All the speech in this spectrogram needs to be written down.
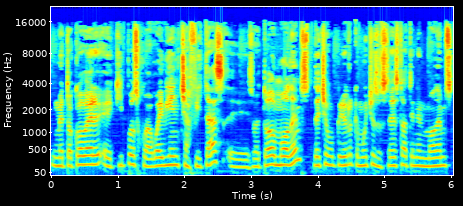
me tocó ver equipos Huawei bien chafitas, eh, sobre todo modems. De hecho, yo creo que muchos de ustedes todavía tienen modems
